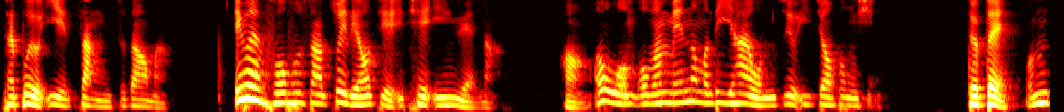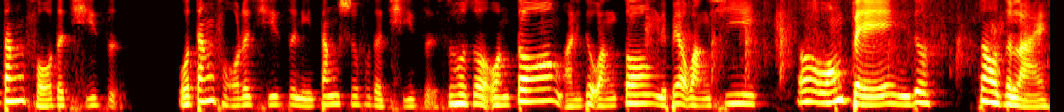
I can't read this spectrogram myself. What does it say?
才不会有业障，你知道吗？因为佛菩萨最了解一切因缘呐，啊，哦，我我们没那么厉害，我们只有依教奉行，对不对？我们当佛的棋子。我当佛的棋子，你当师傅的棋子。师傅说往东啊，你就往东，你不要往西。哦，往北你就照着来。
